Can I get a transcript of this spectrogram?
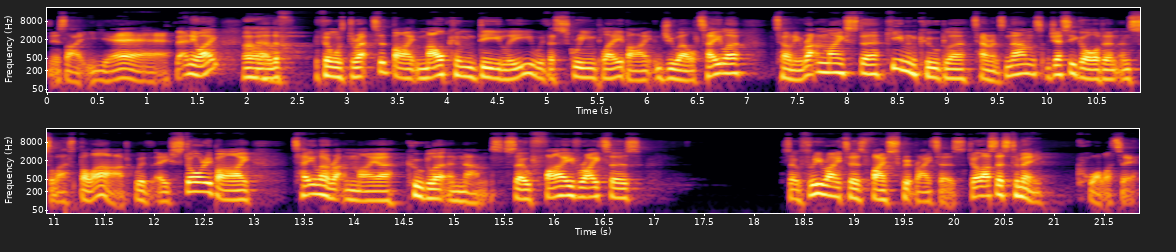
It's like, yeah. But anyway, uh, the, the film was directed by Malcolm D. Lee with a screenplay by Joel Taylor, Tony Rattenmeister, Keenan Coogler, Terrence Nance, Jesse Gordon, and Celeste Ballard, with a story by Taylor, Rettenmaier, Coogler, and Nance. So five writers. So three writers, five script writers. Do you know what that says to me? Quality.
